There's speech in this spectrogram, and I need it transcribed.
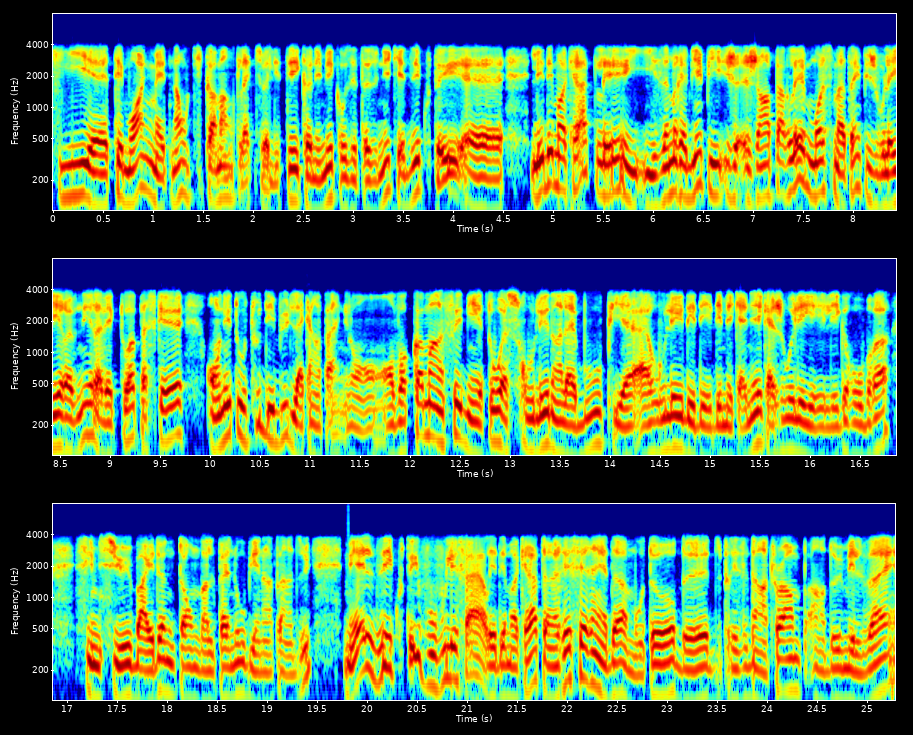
qui euh, témoigne maintenant ou qui commente l'actualité économique aux États-Unis, qui a dit écoutez, euh, les démocrates, là, ils aimeraient bien, puis j'en parlais moi ce matin, puis je voulais y revenir avec toi parce que on est au tout début de la campagne. On, va commencer bientôt à se rouler dans la boue, puis à, rouler des, mécaniques, à jouer les, les, gros bras, si M. Biden tombe dans le panneau, bien entendu. Mais elle dit écoutez, vous voulez faire les démocrates un référendum autour de, du président Trump en 2020 2020,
